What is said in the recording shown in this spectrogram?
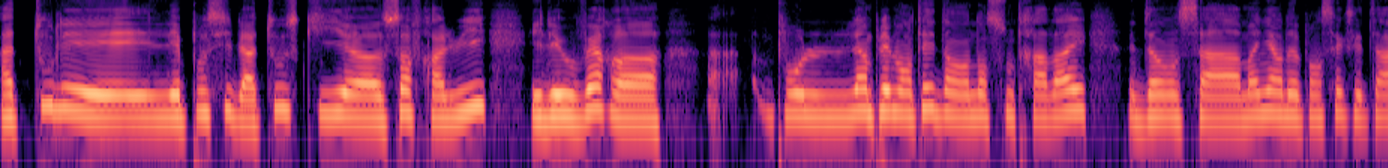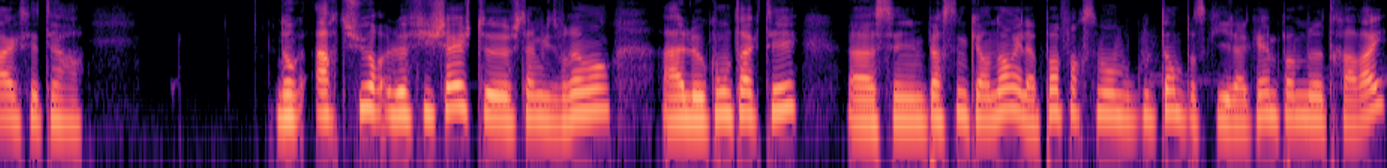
à tous les, les, possibles, à tout ce qui euh, s'offre à lui. Il est ouvert euh, pour l'implémenter dans, son travail, dans sa manière de penser, etc. etc. Donc Arthur Le Fichet, je t'invite vraiment à le contacter. Euh, c'est une personne qui est en or, il n'a pas forcément beaucoup de temps parce qu'il a quand même pas mal de travail.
